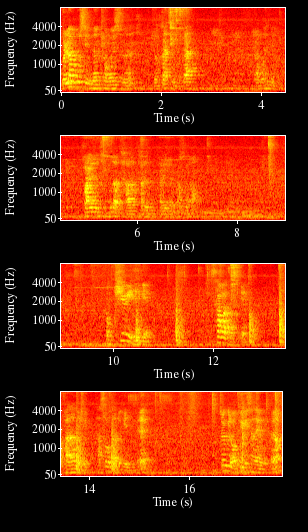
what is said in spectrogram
골라볼 수 있는 경우의 수는 몇 가지인가? 라고 했네요. 과일은 전부 다, 다 다른 과일이라고 하고요. 그럼 키위 4개, 사과 5개, 바나나 4개, 다 서로 다르게 있는데 저기를 어떻게 계산해야 될까요?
